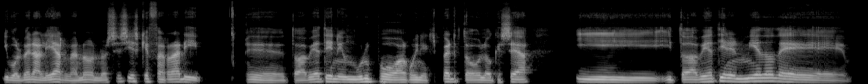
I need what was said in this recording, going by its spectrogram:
y volver a liarla, ¿no? No sé si es que Ferrari eh, todavía tiene un grupo algo inexperto o lo que sea y, todavía tienen miedo de...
